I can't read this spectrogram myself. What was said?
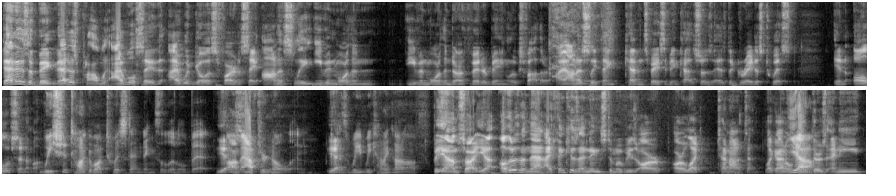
That is a big. That is probably. I will say that I would go as far to say honestly, even more than even more than Darth Vader being Luke's father. I honestly think Kevin Spacey being Keyser Soze is the greatest twist in all of cinema. We should talk about twist endings a little bit. Yes. Um, after Nolan. Yeah. Because we, we kind of got off. But yeah, I'm sorry. Yeah, other than that, I think his endings to movies are are like ten out of ten. Like I don't Yeah. think there's any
